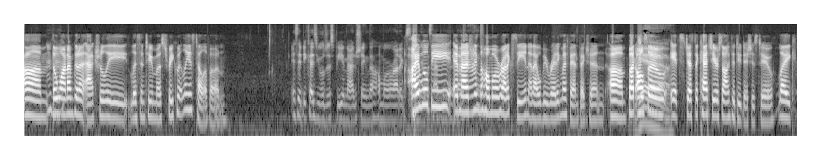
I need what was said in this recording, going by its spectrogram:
Um, the Mhm. one I'm gonna actually listen to most frequently is Telephone. Is it because you will just be imagining the homoerotic? scene I will be the imagining the homoerotic scene, and I will be writing my fan fiction. Um, but also, Yeah. it's just a catchier song to do dishes to. Like,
